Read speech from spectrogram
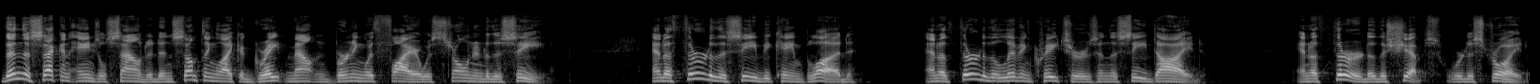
Then the second angel sounded, and something like a great mountain burning with fire was thrown into the sea. And a third of the sea became blood, and a third of the living creatures in the sea died, and a third of the ships were destroyed.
